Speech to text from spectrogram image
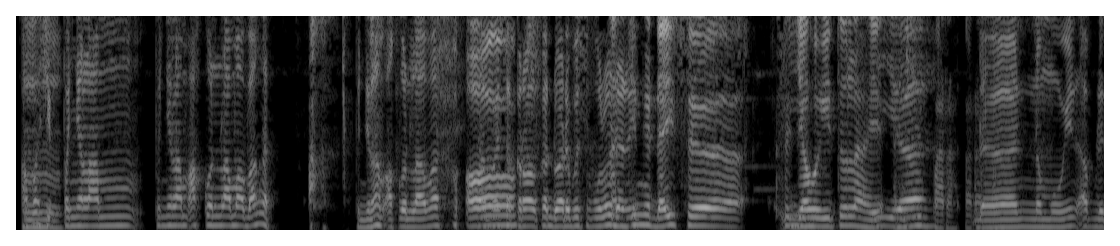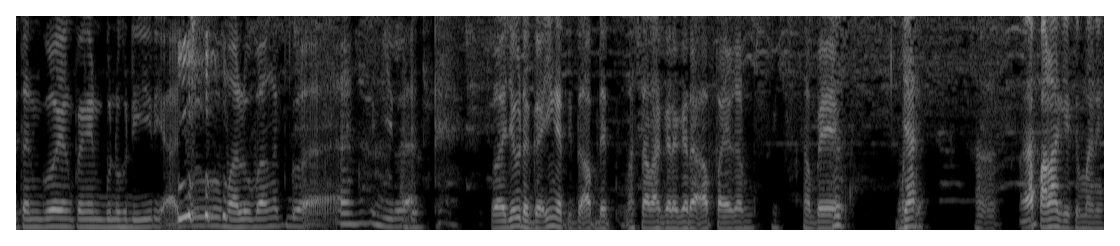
apa sih Hmm. penyelam penyelam akun lama banget. Penyelam akun lama sampai Oh. scroll ke 2010 dan ngedive se sejauh itulah ya. Iya. Anjing, parah parah dan nemuin updatean gue yang pengen bunuh diri. Aduh malu banget gue gila gue aja udah gak inget itu update masalah gara-gara apa ya kan sampai Terus, Jar Heeh. apalagi tuh mana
